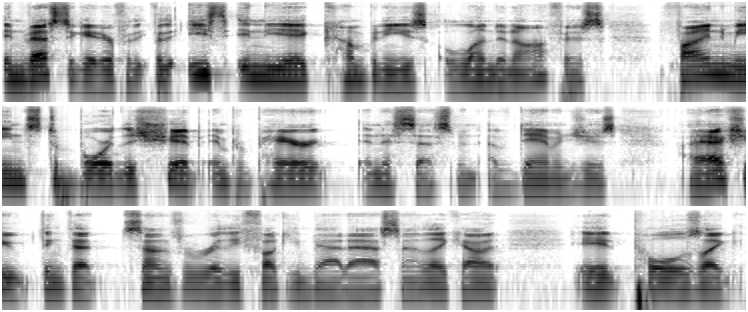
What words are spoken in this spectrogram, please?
investigator for the, for the East India Company's London office, find means to board the ship and prepare an assessment of damages. I actually think that sounds really fucking badass, and I like how it, it pulls like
